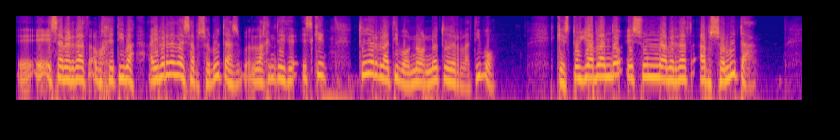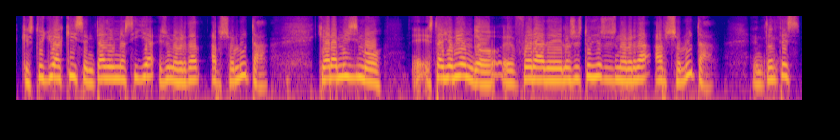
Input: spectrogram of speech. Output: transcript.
eh, esa verdad objetiva. Hay verdades absolutas. La gente dice, es que todo es relativo. No, no todo es relativo. Que estoy hablando es una verdad absoluta que estoy yo aquí sentado en una silla es una verdad absoluta, que ahora mismo eh, está lloviendo eh, fuera de los estudios es una verdad absoluta. Entonces,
